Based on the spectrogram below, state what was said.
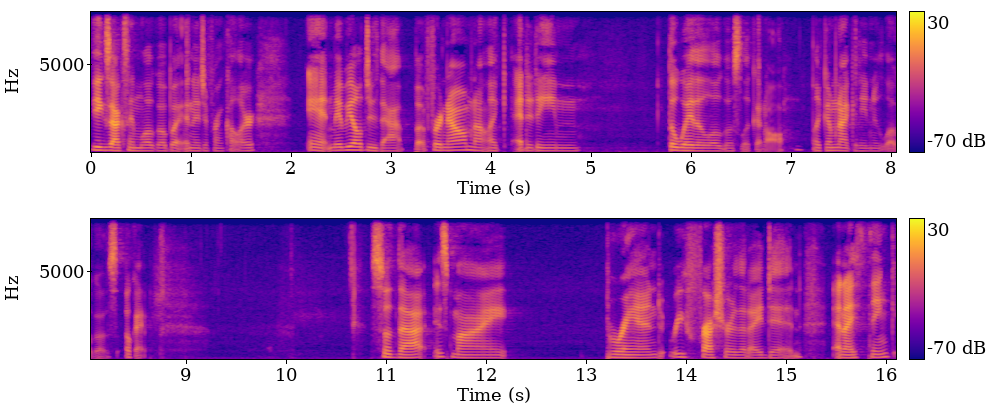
the exact same logo, but in a different color. And maybe I'll do that. But for now, I'm not like editing the way the logos look at all. Like I'm not getting new logos. Okay. So that is my brand refresher that I did. And I think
